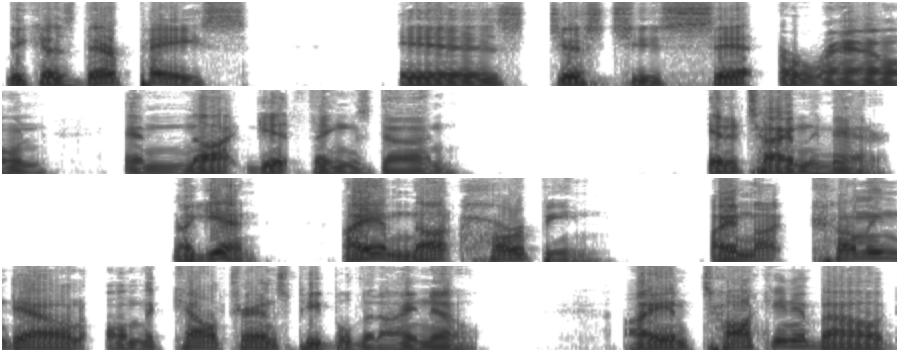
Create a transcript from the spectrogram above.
Because their pace is just to sit around and not get things done in a timely manner. Again, I am not harping, I am not coming down on the Caltrans people that I know. I am talking about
